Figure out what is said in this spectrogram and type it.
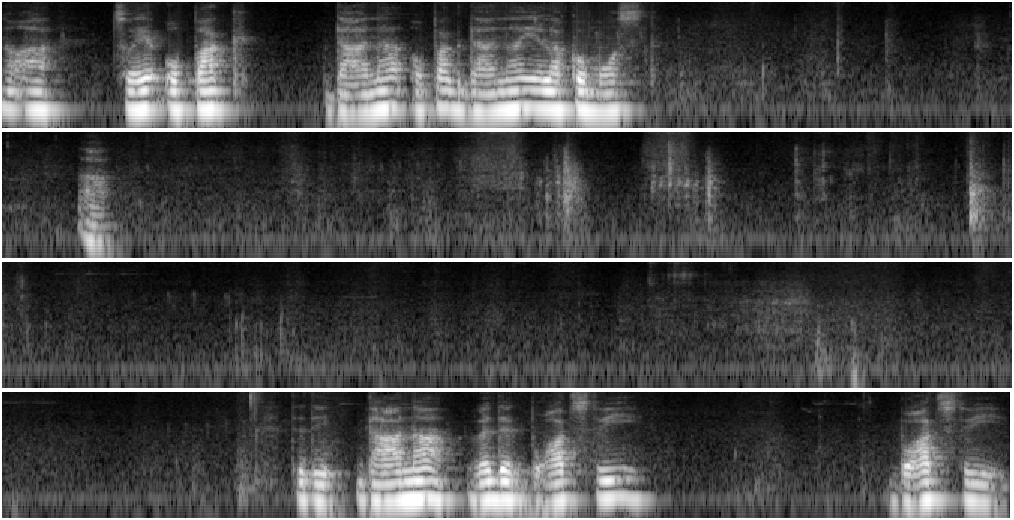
No a co je opak dána? Opak dána je lakomost. A Tedy dána vede k bohatství, bohatství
